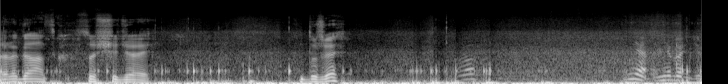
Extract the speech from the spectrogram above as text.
Elegancko, coś się dzieje. Duży? nie, nie będzie.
